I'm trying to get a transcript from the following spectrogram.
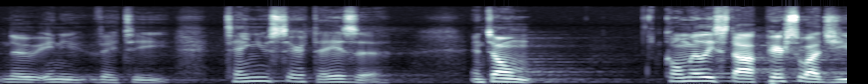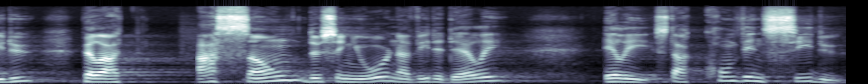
no NVT. Tenho certeza. Então, como ele está persuadido pela ação do Senhor na vida dele, ele está convencido.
